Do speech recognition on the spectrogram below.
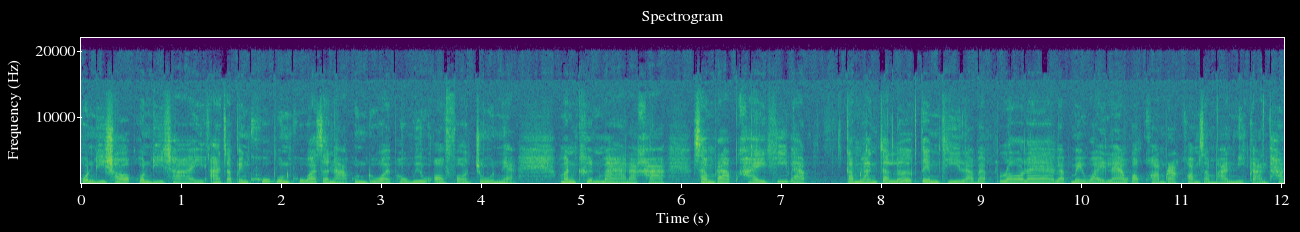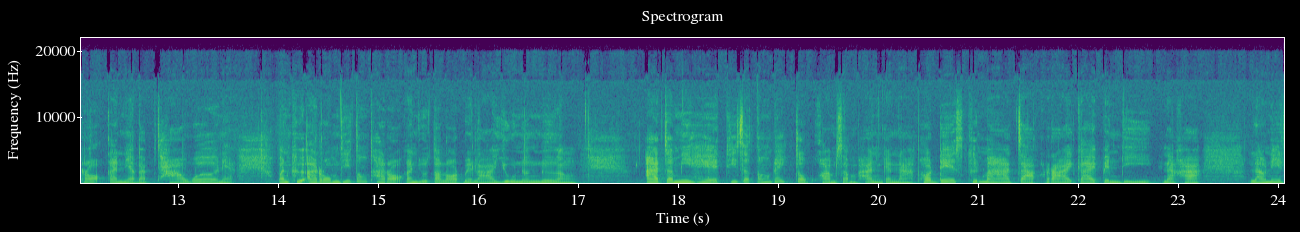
คนที่ชอบคนที่ใช่ อาจจะเป็นคู่บุญคู่วาสนาคุณด้วย เพราะ Wheel of Fortune เนี่ย มันขึ้นมานะคะสำหรับใครที่แบบกำลังจะเลิกเต็มทีแล้วแบบล่อแร่แบบไม่ไหวแล้วกับความรักความสัมพันธ์มีการทะเลาะกันเนี่ยแบบทาวเวอร์เนี่ยมันคืออารมณ์ที่ต้องทะเลาะกันอยู่ตลอดเวลาอยู่เนืองๆ อาจจะมีเหตุที่จะต้องได้จบความสัมพันธ์กันนะ เพราะเดสขึ้นมาจากร้ายกลายเป็นดีนะคะ แล้วเนี่ย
